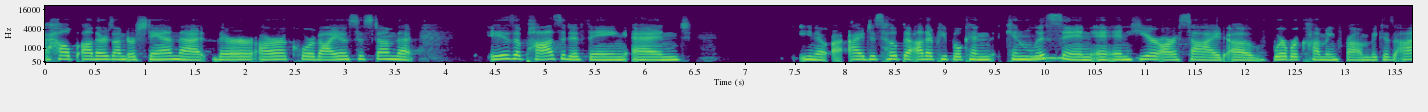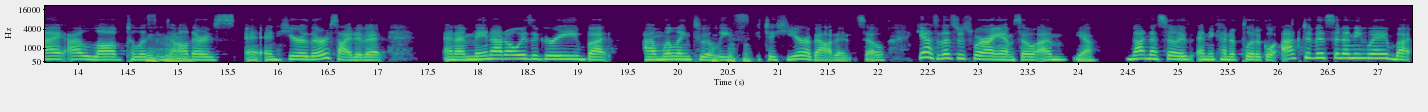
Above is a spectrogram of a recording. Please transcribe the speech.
help others understand that there are a core value system that is a positive thing and you know i just hope that other people can can listen and, and hear our side of where we're coming from because i i love to listen mm-hmm. to others and, and, hear their side of it and i may not always agree but i'm willing to at least to hear about it so yeah so that's just where i am so i'm yeah not necessarily any kind of political activist in any way but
